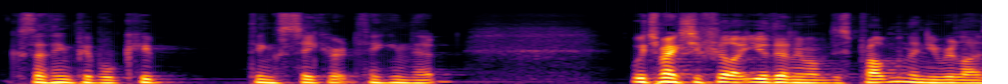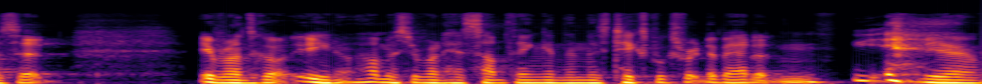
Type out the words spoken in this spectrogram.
because I think people keep things secret, thinking that, which makes you feel like you're the only one with this problem. And then you realize that everyone's got, you know, almost everyone has something, and then there's textbooks written about it, and Yeah. yeah.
